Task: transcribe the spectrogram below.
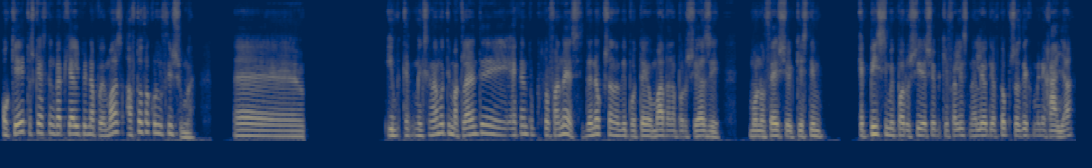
Οκέι, okay, το σκέφτηκαν κάποιοι άλλοι πριν από εμάς, αυτό θα ακολουθήσουμε. Ε, μην ξεχνάμε ότι η McLaren έκανε το πρωτοφανές. Δεν έχω ξαναδεί ποτέ ομάδα να παρουσιάζει μονοθέσιο και στην επίσημη παρουσίαση ο επικεφαλής να λέει ότι αυτό που σας δείχνουμε είναι χάλια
